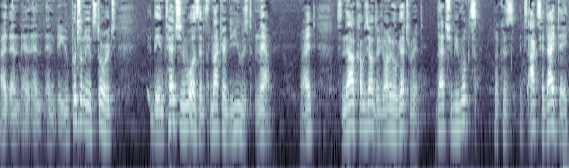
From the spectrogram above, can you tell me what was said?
Right? And, and, and, and you put something in storage, the intention was that it's not going to be used now. Right? So now comes Yom if you want to go get from it, that should be muktzah because it's Aksadaite,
